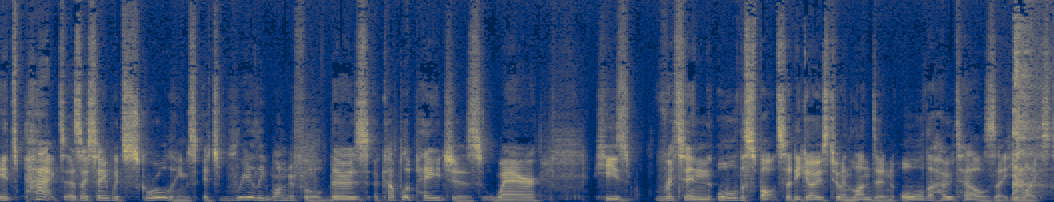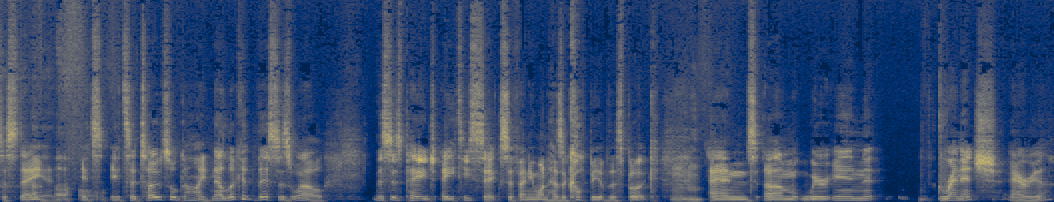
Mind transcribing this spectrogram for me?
it's packed, as I say, with scrawlings. It's really wonderful. There's a couple of pages where he's written all the spots that he goes to in London, all the hotels that he likes to stay in. It's it's a total guide. Now look at this as well. This is page 86, if anyone has a copy of this book. And um, we're in Greenwich area.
